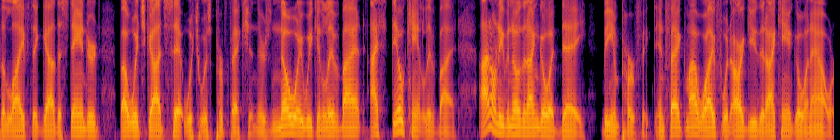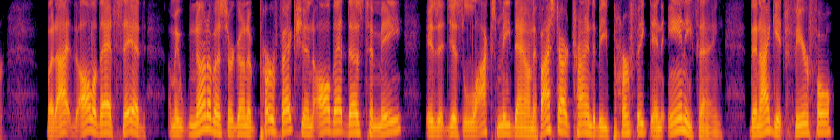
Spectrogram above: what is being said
the life that God, the standard by which God set, which was perfection. There's no way we can live by it. I still can't live by it. I don't even know that I can go a day being perfect. In fact, my wife would argue that I can't go an hour. But I, all of that said, I mean, none of us are going to perfection. All that does to me is it just locks me down. If I start trying to be perfect in anything, then I get fearful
